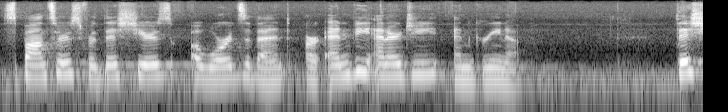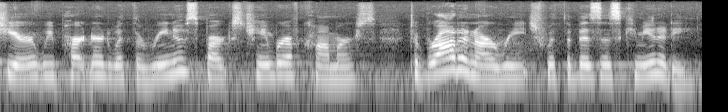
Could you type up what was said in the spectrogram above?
Sponsors for this year's awards event are NV Energy and Green Up. This year, we partnered with the Reno Sparks Chamber of Commerce to broaden our reach with the business community.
